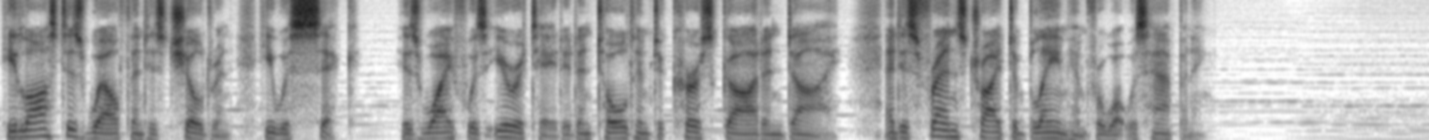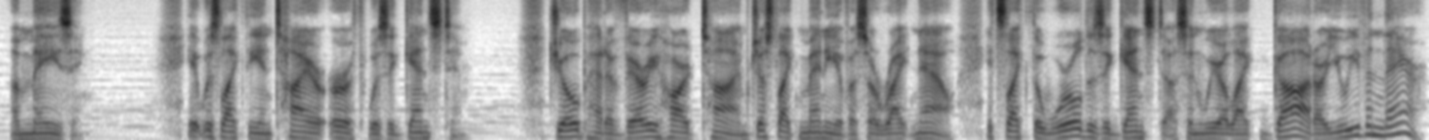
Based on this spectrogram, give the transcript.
He lost his wealth and his children, he was sick, his wife was irritated and told him to curse God and die, and his friends tried to blame him for what was happening. Amazing. It was like the entire earth was against him, Job had a very hard time, just like many of us are right now. It's like the world is against us and we are like, God, are you even there?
